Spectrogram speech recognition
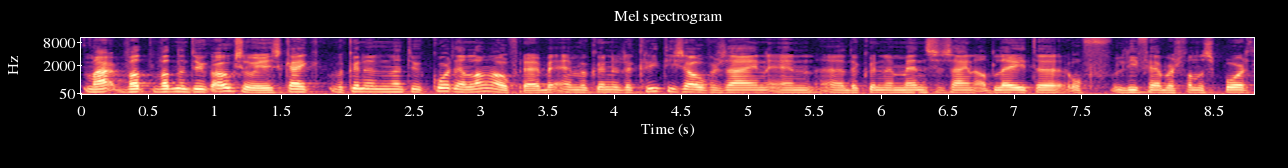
maar wat, wat natuurlijk ook zo is, kijk, we kunnen er natuurlijk kort en lang over hebben en we kunnen er kritisch over zijn en eh, er kunnen mensen zijn, atleten of liefhebbers van de sport,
